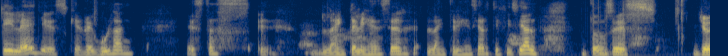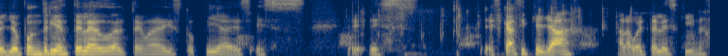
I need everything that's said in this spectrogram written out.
leyes que regulan estas, eh, la, inteligencia, la inteligencia artificial. Entonces, yo, yo pondría en tela de duda el tema de distopía, es, es, es, es casi que ya a la vuelta de la esquina.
